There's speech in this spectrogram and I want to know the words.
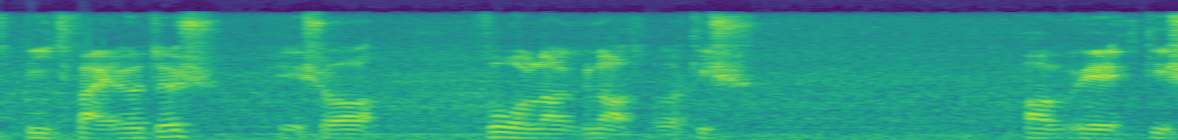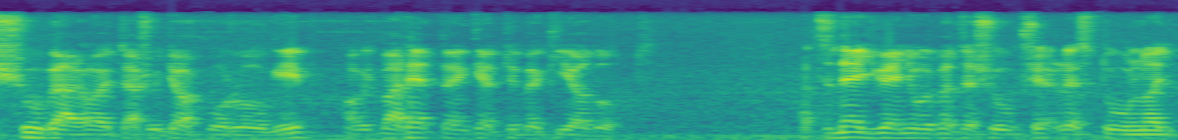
Speedfire 5-ös és a az a kis a kis sugárhajtású gyakorlógép, amit már 72-ben kiadott. Hát ez 48-ban se lesz túl nagy.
